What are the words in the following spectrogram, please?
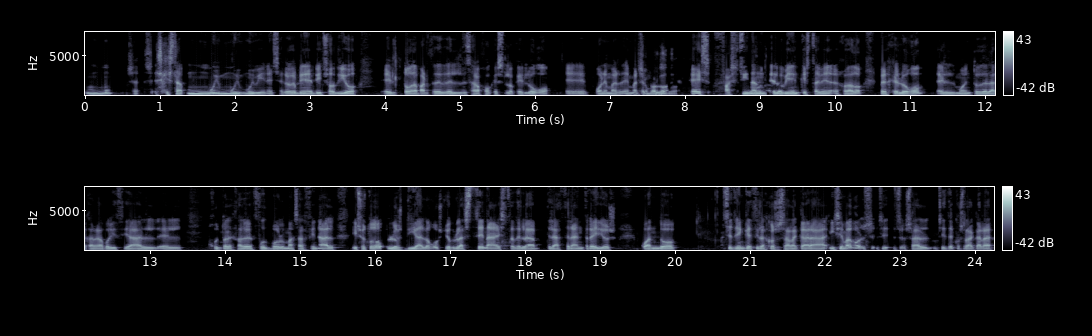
muy, o sea, es que está muy, muy, muy bien hecha. Creo que el primer episodio, el, toda parte del desarrollo, que es lo que luego eh, pone en marcha todo, es fascinante lo bien que está bien rodado, pero es que luego el momento de la carga policial, el junto al estado de fútbol más al final, y sobre todo los diálogos, yo creo que la escena esta de la, de la cena entre ellos, cuando se tienen que decir las cosas a la cara. Y sin embargo se, o sea, se dicen cosas a la cara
